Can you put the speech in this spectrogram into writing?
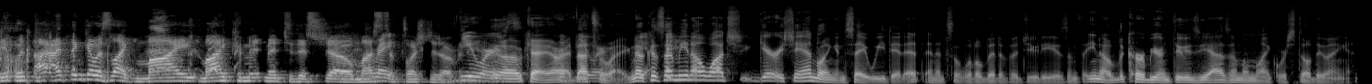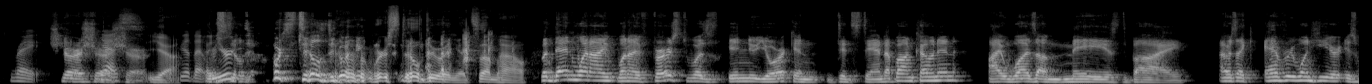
it was I, I think it was like my my commitment to this show must have pushed it over Viewers. years. okay, all right, The right, that's the way. No, Yeah. because I mean, I'll watch Garry Shandling and say we did it, and it's a little bit of a Judaism thing. You know, the curb your enthusiasm. I'm like, we're still doing it. right. sure sure Yes. sure Yeah, I feel that and you're still, we're still doing it. we're still doing it somehow. but then when i when i first was in new york and did stand up on conan i was amazed by i was like everyone here is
